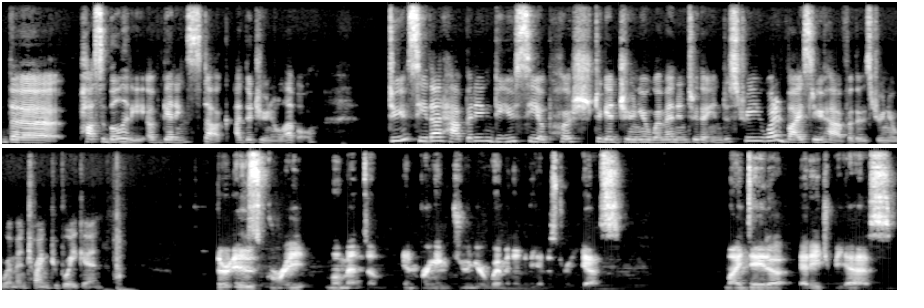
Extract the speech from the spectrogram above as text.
the possibility of getting stuck at the junior level. Do you see that happening? Do you see a push to get junior women into the industry? What advice do you have for those junior women trying to break in? There is great momentum in bringing junior women into the industry yes my data at HBS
